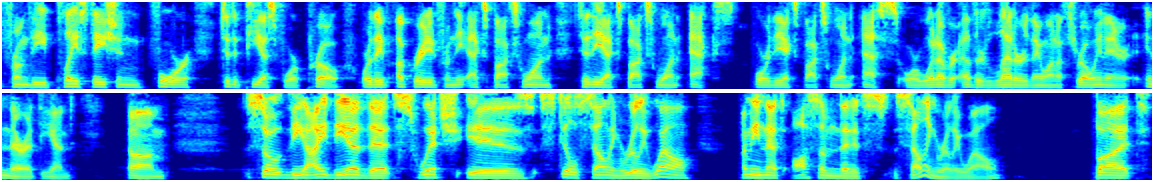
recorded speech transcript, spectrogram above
from the PlayStation 4 to the PS4 Pro, or they've upgraded from the Xbox One to the Xbox One X, or the Xbox One S, or whatever other letter they want to throw in there in there at the end. Um, so the idea that Switch is still selling really well, I mean that's awesome that it's selling really well but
